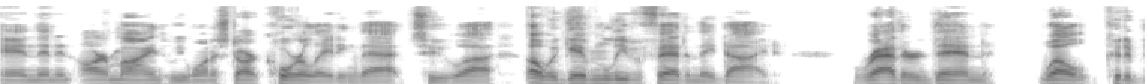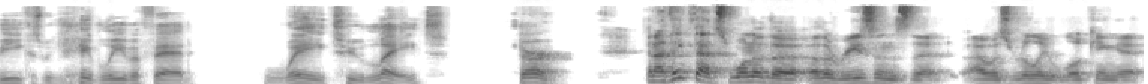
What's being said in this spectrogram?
And then in our minds, we want to start correlating that to, uh, oh, we gave them Levophed and they died, rather than, well, could it be because we gave Levophed way too late? Sure. And I think that's one of the other reasons that I was really looking at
